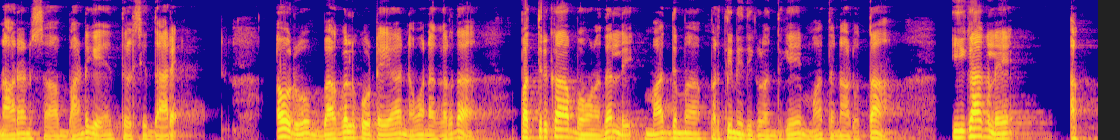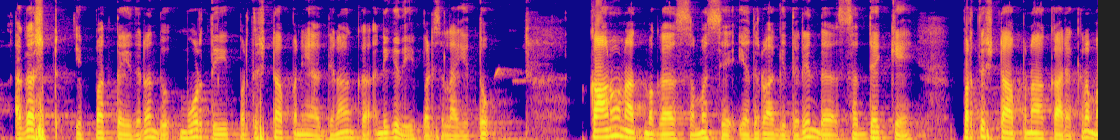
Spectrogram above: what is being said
ನಾರಾಯಣ ಸಾಬ್ ಭಾಂಡ್ಗೆ ತಿಳಿಸಿದ್ದಾರೆ. ಅವರು ಬಾಗಲಕೋಟೆಯ ನವನಗರದ ಪತ್ರಿಕಾ ಭವನದಲ್ಲಿ ಮಾಧ್ಯಮ ಪ್ರತಿನಿಧಿಗಳೊಂದಿಗೆ ಮಾತನಾಡುತ್ತಾ, ಈಗಾಗಲೇ ಅಕ್, ಆಗಸ್ಟ್ ಇಪ್ಪತ್ತೈದರಂದು ಮೂರ್ತಿ ಪ್ರತಿಷ್ಠಾಪನೆಯ ದಿನಾಂಕ ನಿಗದಿಪಡಿಸಲಾಗಿತ್ತು. ಕಾನೂನಾತ್ಮಕ ಸಮಸ್ಯೆ ಎದುರಾಗಿದ್ದರಿಂದ ಸದ್ಯಕ್ಕೆ ಪ್ರತಿಷ್ಠಾಪನಾ ಕಾರ್ಯಕ್ರಮ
